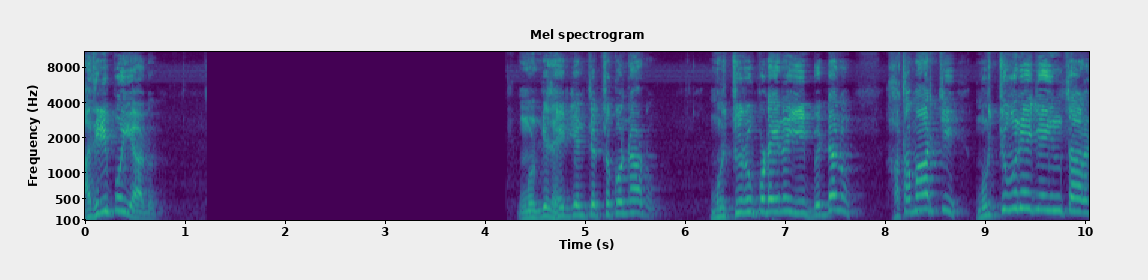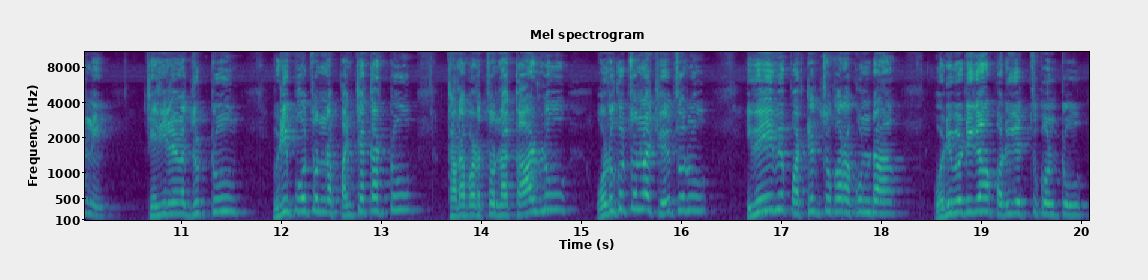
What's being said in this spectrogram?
అదిరిపోయాడు. మొండి ధైర్యం తెచ్చుకున్నాడు. మృత్యురూపుడైన ఈ బిడ్డను హతమార్చి మృత్యువునే జయించాలని చెదిరిన జుట్టు విడిపోతున్న పంచకట్టు తడబడుతున్న కాళ్ళు ఒడుకుతున్న చేతులు ఇవేమి పట్టించుకొనకుండా ఒడివడిగా పరుగెత్తుకుంటూ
